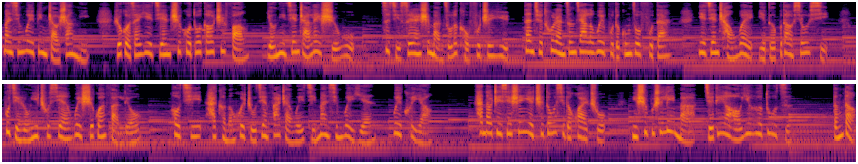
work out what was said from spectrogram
慢性胃病找上你。如果在夜间吃过多高脂肪、油腻煎炸类食物，自己虽然是满足了口腹之欲，但却突然增加了胃部的工作负担，夜间肠胃也得不到休息，不仅容易出现胃食管反流，后期还可能会逐渐发展为急慢性胃炎、胃溃疡。看到这些深夜吃东西的坏处，你是不是立马决定要熬夜饿肚子？等等，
